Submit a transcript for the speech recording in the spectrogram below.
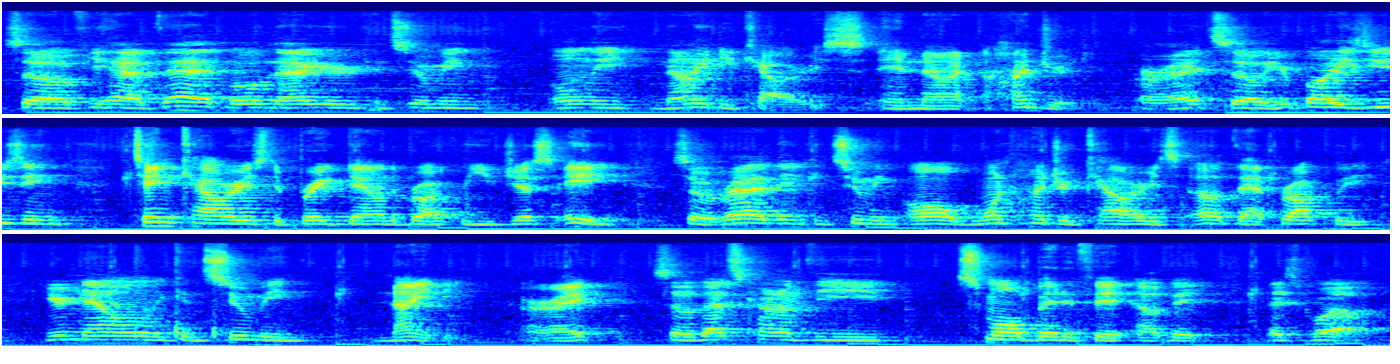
So if you have that, well now you're consuming only 90 calories and not 100. All right, so your body's using 10 calories to break down the broccoli you just ate. So rather than consuming all 100 calories of that broccoli, you're now only consuming 90. All right, so that's kind of the small benefit of it as well.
